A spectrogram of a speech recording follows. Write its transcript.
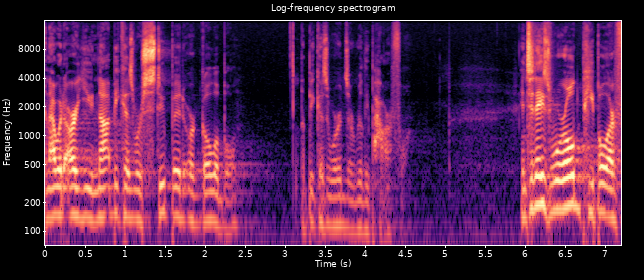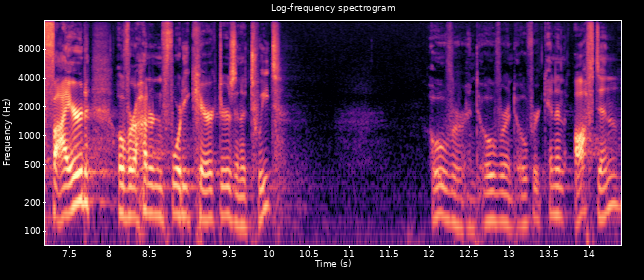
And I would argue not because we're stupid or gullible, but because words are really powerful. In today's world, people are fired over 140 characters in a tweet over and over and over again. And often,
